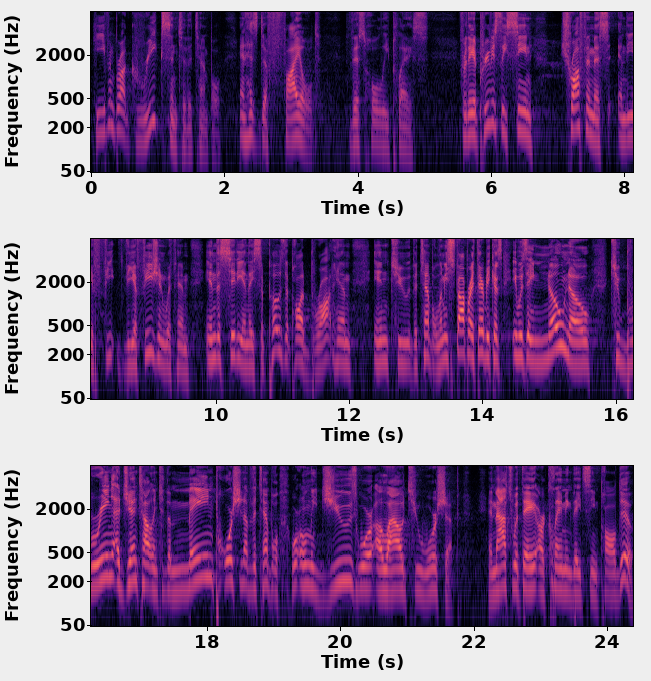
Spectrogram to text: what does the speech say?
he even brought Greeks into the temple and has defiled this holy place. For they had previously seen Trophimus and the, the Ephesian with him in the city, and they supposed that Paul had brought him into the temple. Let me stop right there because it was a no no to bring a Gentile into the main portion of the temple where only Jews were allowed to worship. And that's what they are claiming they'd seen Paul do.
